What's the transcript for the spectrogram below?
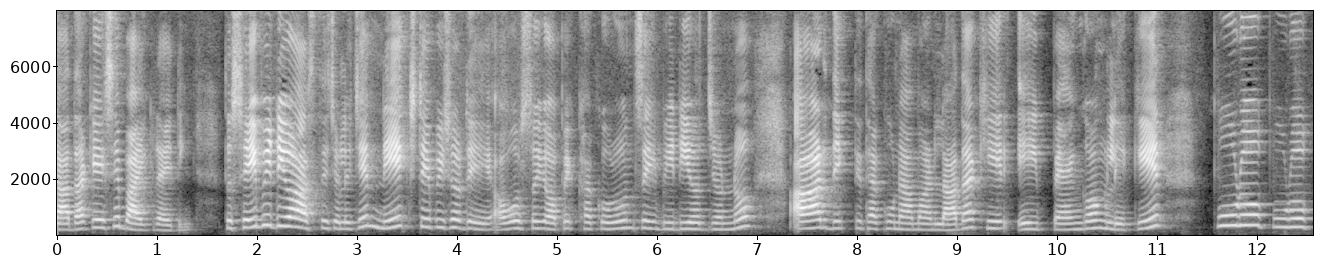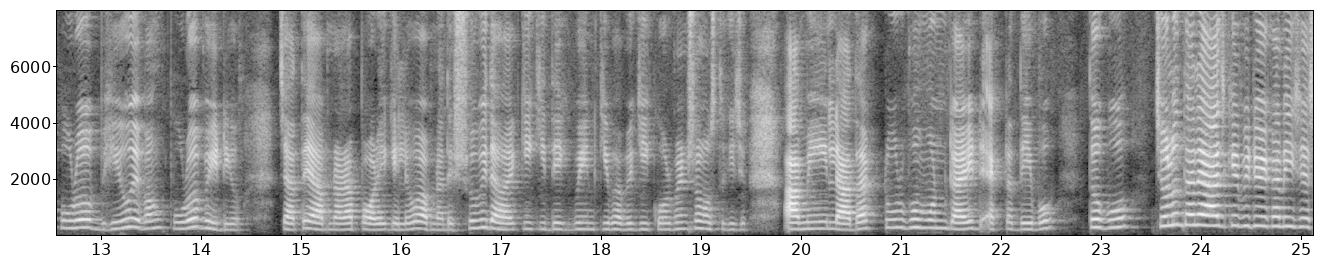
লাদাখে এসে বাইক রাইডিং। তো সেই ভিডিও আসতে চলেছে নেক্সট এপিসোডে। অবশ্যই অপেক্ষা করুন সেই ভিডিওর জন্য। আর দেখতে থাকুন আমার লাদাখের এই প্যাংগং লেকের পুরো পুরো পুরো ভিউ এবং পুরো ভিডিও যাতে আপনারা পরে গেলেও আপনাদের সুবিধা হয় কি কি দেখবেন, কীভাবে কি করবেন, সমস্ত কিছু। আমি লাদাখ ট্যুর ভ্রমণ গাইড একটা দেব। তবুও চলুন তাহলে আজকের ভিডিও এখানেই শেষ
